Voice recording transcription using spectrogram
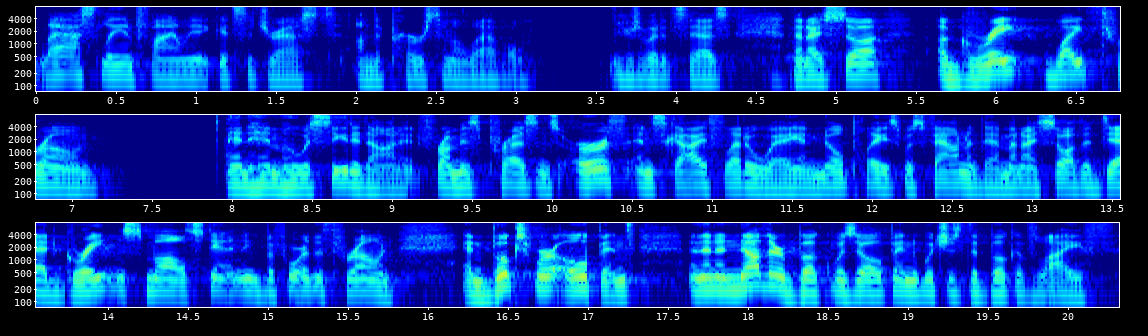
Lastly and finally, it gets addressed on the personal level. Here's what it says Then I saw a great white throne and him who was seated on it. From his presence, earth and sky fled away, and no place was found in them. And I saw the dead, great and small, standing before the throne. And books were opened. And then another book was opened, which is the book of life.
